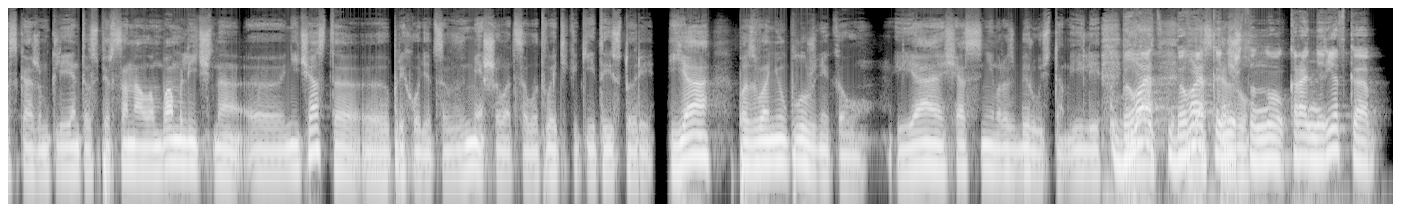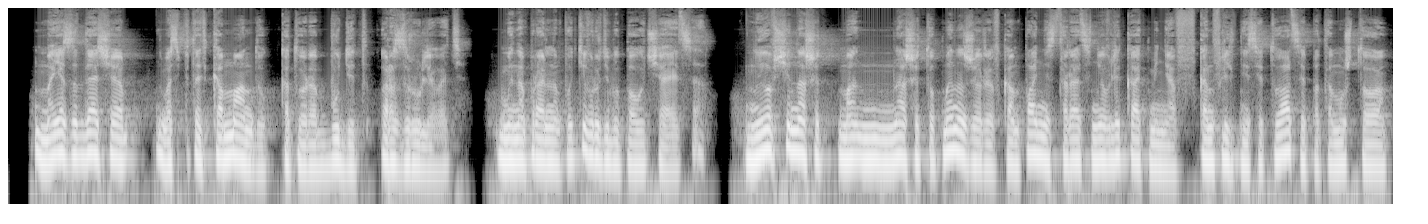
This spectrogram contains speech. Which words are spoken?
скажем, клиентов с персоналом вам лично э, не часто э, приходится вмешиваться вот в эти какие-то истории? Я позвоню Плужникову, я сейчас с ним разберусь там, или Бывает, я, бывает я конечно, но крайне редко. Моя задача воспитать команду, которая будет разруливать. Мы на правильном пути вроде бы получается. Ну и вообще наши, наши топ-менеджеры в компании стараются не увлекать меня в конфликтные ситуации, потому что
